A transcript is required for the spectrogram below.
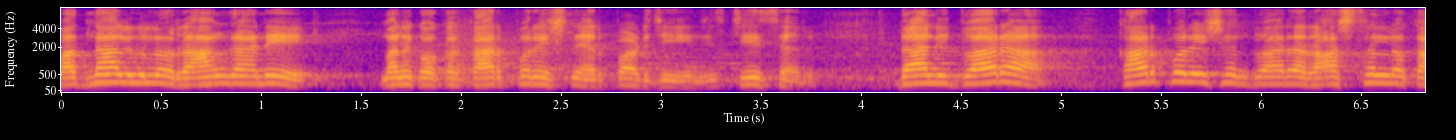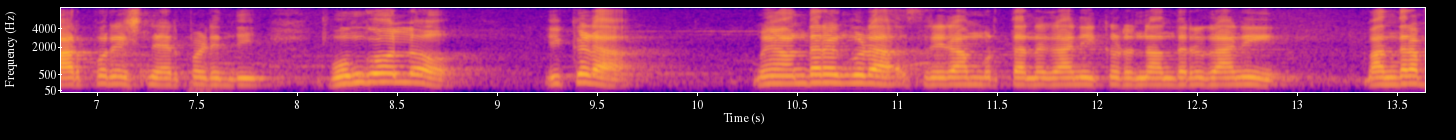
పద్నాలుగులో రాగానే మనకు ఒక కార్పొరేషన్ ఏర్పాటు చేయండి చేశారు. దాని ద్వారా కార్పొరేషన్ ద్వారా రాష్ట్రంలో కార్పొరేషన్ ఏర్పడింది. ఒంగోలులో ఇక్కడ మేమందరం కూడా శ్రీరామూర్తి అన్న కానీ ఇక్కడ ఉన్నందరూ కానీ అందరం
